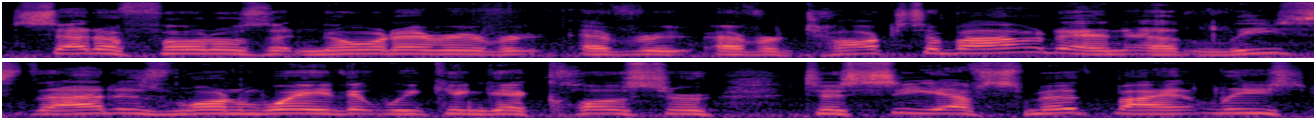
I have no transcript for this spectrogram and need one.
set of photos that no one ever, ever, ever talks about, and at least that is one way that we can get closer to C.F. Smith by at least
